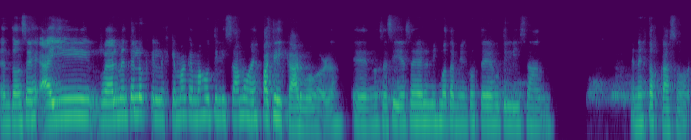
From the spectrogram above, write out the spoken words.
entonces, ahí realmente el esquema que más utilizamos es Paclicargo, ¿verdad? Eh, no sé si ese es el mismo también que ustedes utilizan en estos casos.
